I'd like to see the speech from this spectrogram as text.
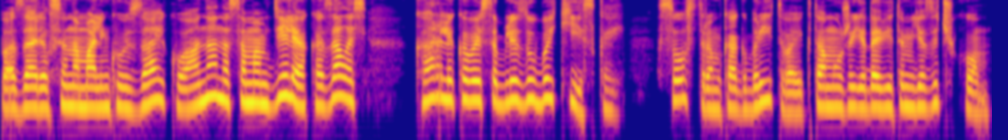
Позарился на маленькую зайку, а она на самом деле оказалась карликовой саблезубой киской, с острым, как бритва, и к тому же ядовитым язычком,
